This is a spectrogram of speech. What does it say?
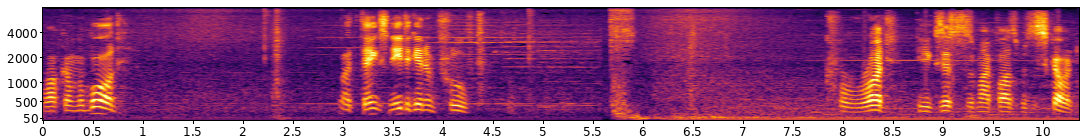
Welcome aboard. But things need to get improved. Crud. The existence of my plans was discovered.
